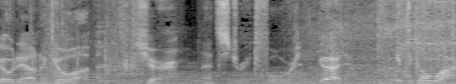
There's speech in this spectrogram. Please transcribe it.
Go down and go up. Sure, that's straightforward. Good. Get to go wild.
